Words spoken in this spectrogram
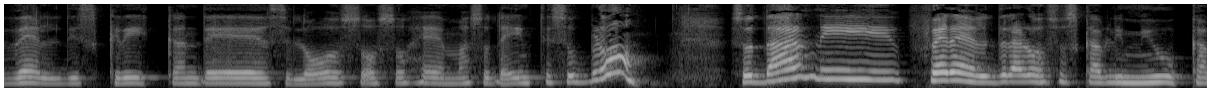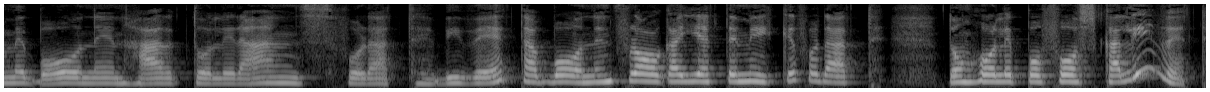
väldigt skrikande, slåss och så hemma så det är inte så bra. Så där ni föräldrar också ska bli mjuka med barnen, ha tolerans för att vi vet att barnen frågar jättemycket för att de håller på att forska livet.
